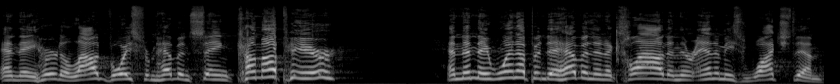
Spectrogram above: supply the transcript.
and they heard a loud voice from heaven saying, Come up here. And then they went up into heaven in a cloud, and their enemies watched them.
